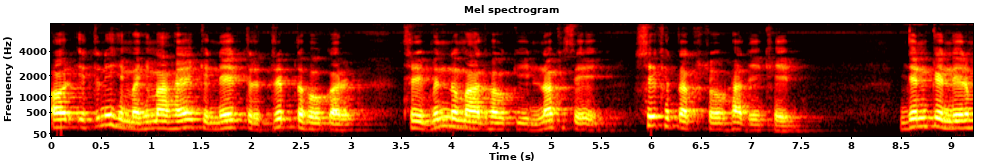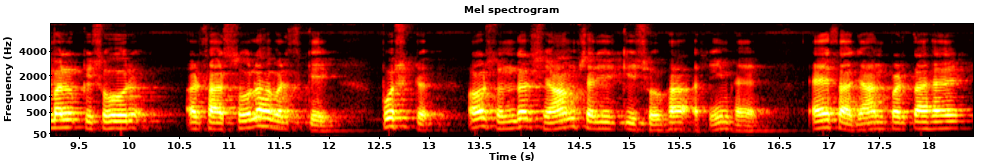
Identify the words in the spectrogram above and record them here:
और इतनी ही महिमा है कि नेत्र तृप्त होकर श्री बिंदु माधव की नख से सिख तक शोभा देखे। जिनके निर्मल किशोर अर्थात सोलह वर्ष के पुष्ट और सुंदर श्याम शरीर की शोभा असीम है। ऐसा जान पड़ता है,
